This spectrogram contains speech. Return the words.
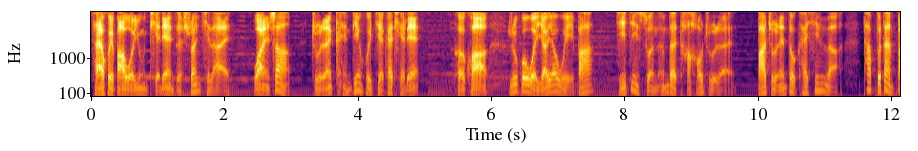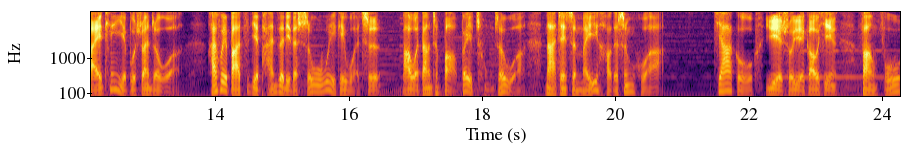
才会把我用铁链子拴起来。晚上主人肯定会解开铁链。何况如果我摇摇尾巴。”极尽所能的讨好主人，把主人逗开心了，它不但白天也不拴着我，还会把自己盘子里的食物喂给我吃，把我当成宝贝宠着我，那真是美好的生活啊！家狗越说越高兴，仿佛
